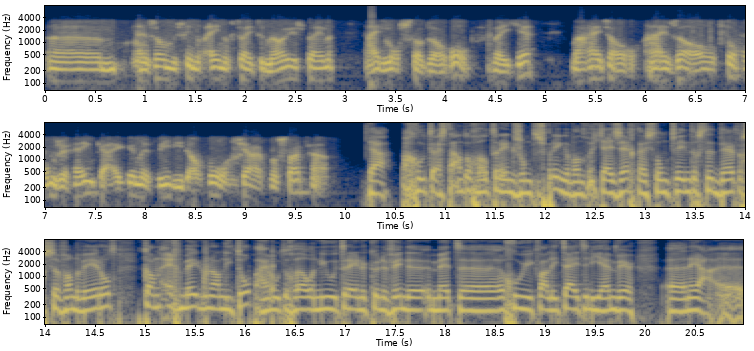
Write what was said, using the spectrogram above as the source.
Um, en zal misschien nog één of twee toernooien spelen. Hij lost dat wel op, weet je. Maar hij zal, hij zal toch om zich heen kijken met wie hij dan volgend jaar van start gaat. Ja, maar goed, daar staan toch wel trainers om te springen. Want wat jij zegt, hij stond 20ste, 30ste van de wereld. Kan echt meedoen aan die top. Hij moet toch wel een nieuwe trainer kunnen vinden met uh, goede kwaliteiten die hem weer uh, nou ja, uh,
